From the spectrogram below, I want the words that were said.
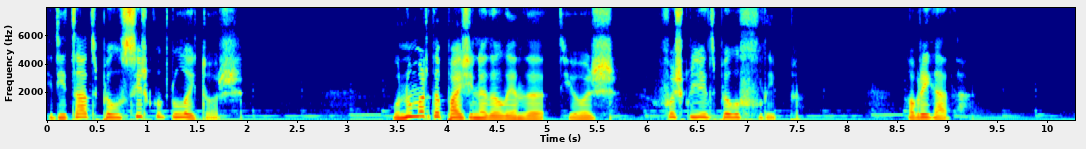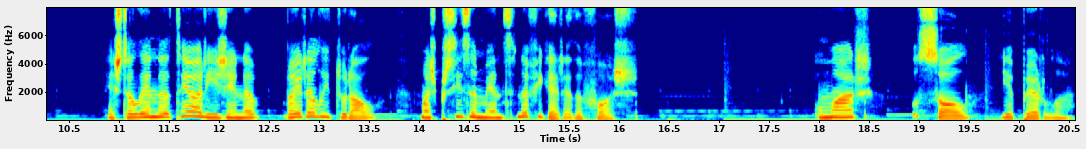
editado pelo Círculo de Leitores. O número da página da lenda de hoje foi escolhido pelo Felipe. Obrigada. Esta lenda tem origem na beira litoral mais precisamente na Figueira da Foz. O mar, o sol e a pérola.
